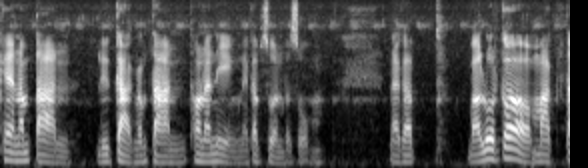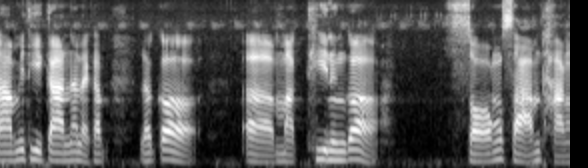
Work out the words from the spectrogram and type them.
แค่น้ำตาล หรือกากน้ำตาลเท่านั้นเองนะครับส่วนผสมนะครับบาโรดก็หมักตามวิธีการนั่นแหละครับ แล้วก็หมักทีนึงก็สองสามถัง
